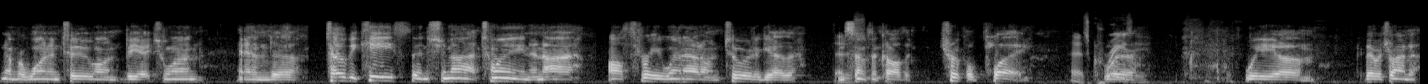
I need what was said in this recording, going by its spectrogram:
number one and two on VH1, and uh, Toby Keith and Shania Twain and I all three went out on tour together That in is- something called the Triple Play. That is crazy. We um, they were trying to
